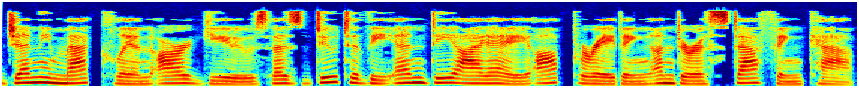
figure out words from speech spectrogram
Jenny Macklin argues is due to the NDIA operating under a staffing cap.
